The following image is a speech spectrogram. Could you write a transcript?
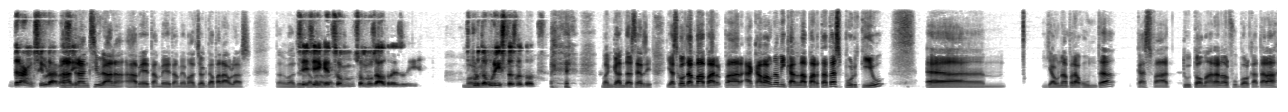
Dranc Siurana, Ah, sí. Dranc Ciurana. Ah, bé, també, també amb el joc de paraules. També amb el joc Sí, de sí, paraules. aquests som, som nosaltres, és a dir, els protagonistes de tot. M'encanta, Sergi. I escolta'm, va, per, per acabar una mica en l'apartat esportiu, eh, hi ha una pregunta que es fa tothom ara en el futbol català.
